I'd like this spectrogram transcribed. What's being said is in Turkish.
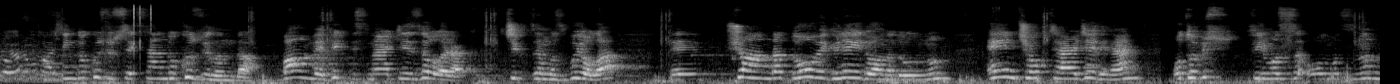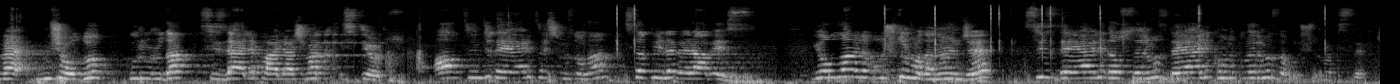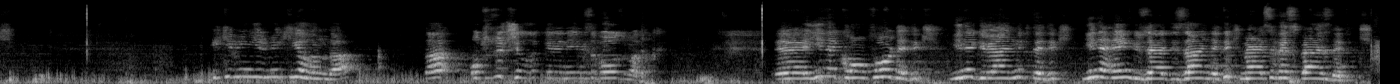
Programı 1989 yılında Van ve Bitlis merkezli olarak çıktığımız bu yola e, şu anda Doğu ve Güneydoğu Anadolu'nun en çok tercih edilen otobüs firması olmasının vermiş olduğu gururu da sizlerle paylaşmak istiyoruz. Altıncı değerli taşımız olan Safi ile beraberiz. Yollarla buluşturmadan önce siz değerli dostlarımız, değerli konuklarımızla buluşturmak istedik. 2022 yılında da 33 yıllık geleneğimizi bozmadık. Ee, yine konfor dedik, yine güvenlik dedik, yine en güzel dizayn dedik, Mercedes-Benz dedik.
